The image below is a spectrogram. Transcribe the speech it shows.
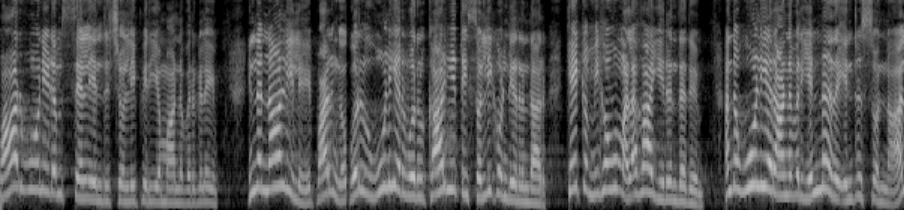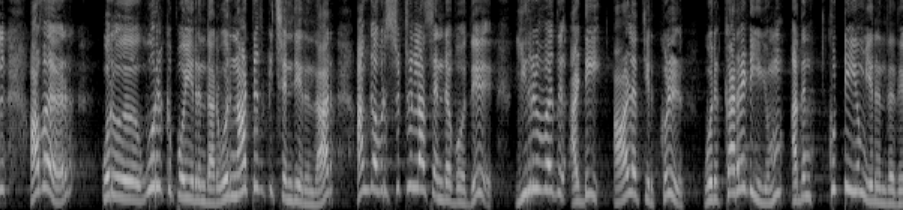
பார்வோனிடம் செல் என்று சொல்லி பிரியமானவர்களே. இந்த நாளிலே பாருங்க ஒரு ஊழியர் ஒரு காரியத்தை சொல்லி கொண்டிருந்தார். கேட்க மிகவும் அழகாய் இருந்தது. அந்த ஊழியரானவர் என்ன என்று சொன்னால் அவர் ஒரு ஊருக்கு போயிருந்தார். ஒரு நாட்டிற்கு சென்றிருந்தார். அங்கு அவர் சுற்றுலா சென்றபோது இருபது அடி ஆழத்திற்குள் ஒரு கரடியும் அதன் குட்டியும் இருந்தது.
